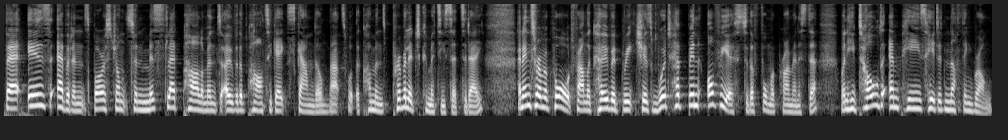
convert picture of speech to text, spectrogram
There is evidence Boris Johnson misled Parliament over the Partygate scandal. That's what the Commons Privilege Committee said today. An interim report found the COVID breaches would have been obvious to the former Prime Minister when he told MPs he did nothing wrong.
